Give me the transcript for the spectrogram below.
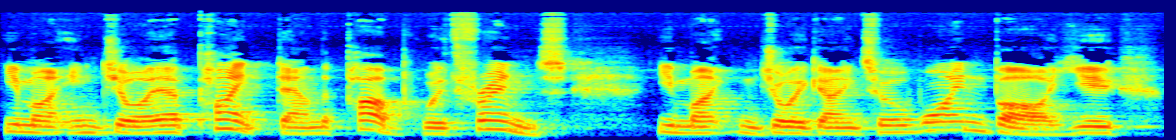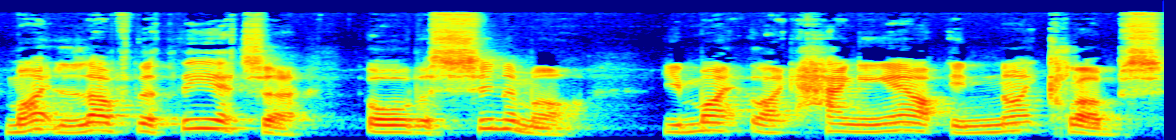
You might enjoy a pint down the pub with friends. You might enjoy going to a wine bar. You might love the theatre or the cinema. You might like hanging out in nightclubs.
